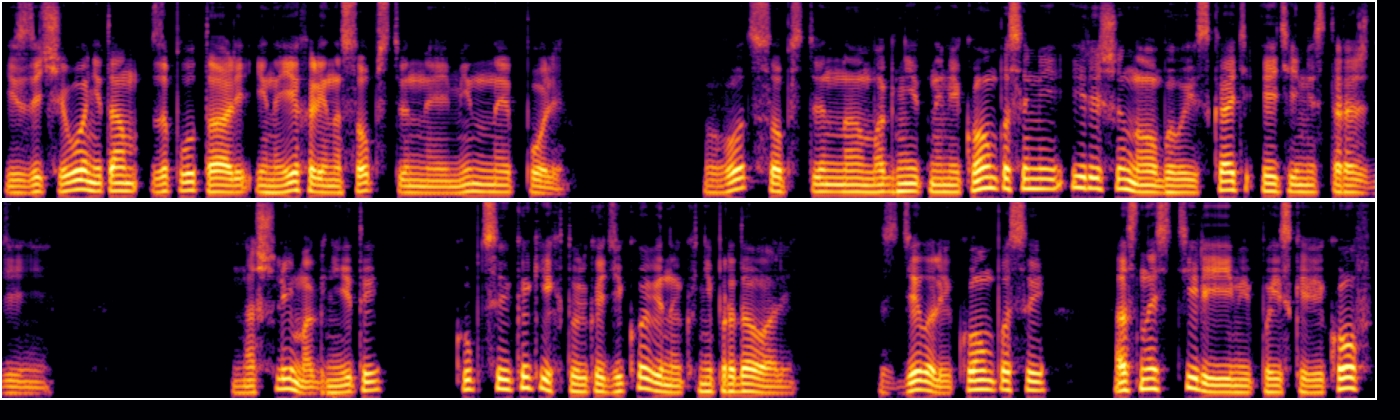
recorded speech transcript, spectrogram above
из-за чего они там заплутали и наехали на собственное минное поле. Вот, собственно, магнитными компасами и решено было искать эти месторождения. Нашли магниты, купцы каких только диковинок не продавали. Сделали компасы, оснастили ими поисковиков,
